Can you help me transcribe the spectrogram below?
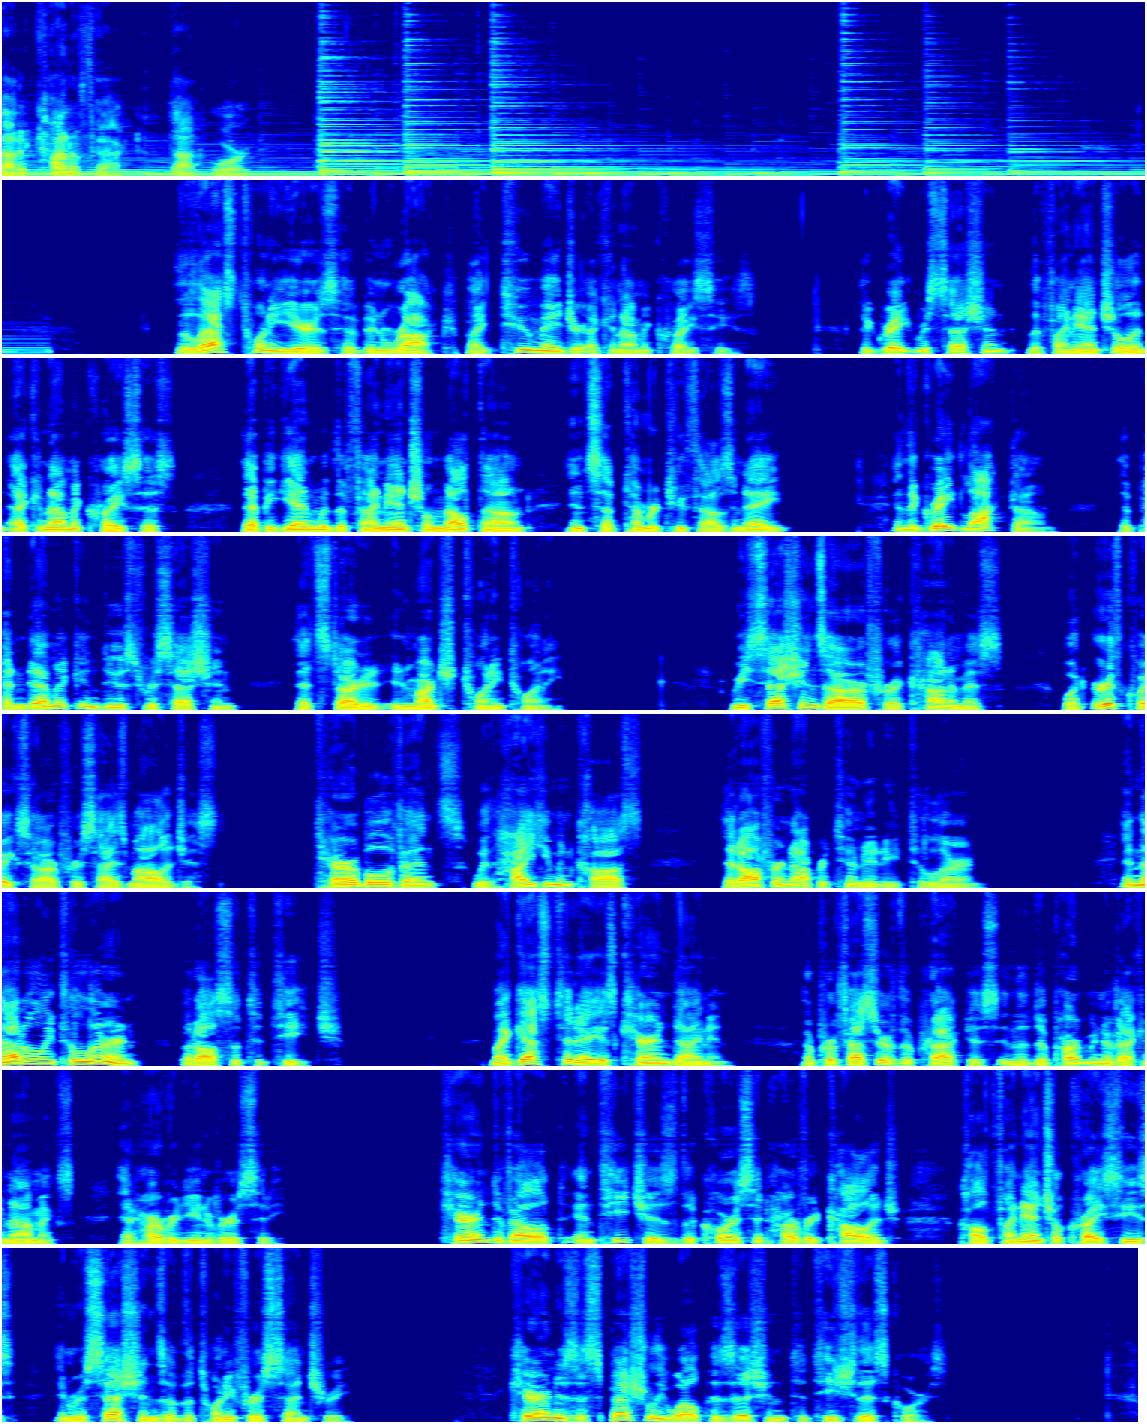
www.econofact.org. The last 20 years have been rocked by two major economic crises the Great Recession, the financial and economic crisis that began with the financial meltdown in September 2008, and the Great Lockdown, the pandemic induced recession that started in March 2020. Recessions are, for economists, what earthquakes are for seismologists terrible events with high human costs that offer an opportunity to learn. And not only to learn, but also to teach. My guest today is Karen Dynan, a professor of the practice in the Department of Economics at Harvard University. Karen developed and teaches the course at Harvard College called Financial Crises and recessions of the 21st century. Karen is especially well positioned to teach this course.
